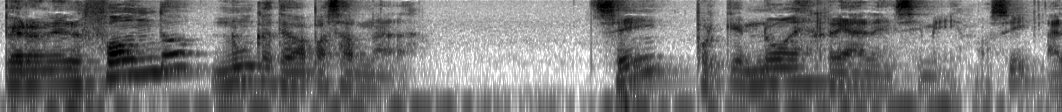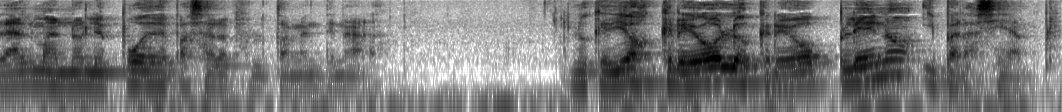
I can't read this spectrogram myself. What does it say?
pero en el fondo nunca te va a pasar nada. ¿Sí? Porque no es real en sí mismo, ¿sí? Al alma no le puede pasar absolutamente nada. Lo que Dios creó, lo creó pleno y para siempre.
